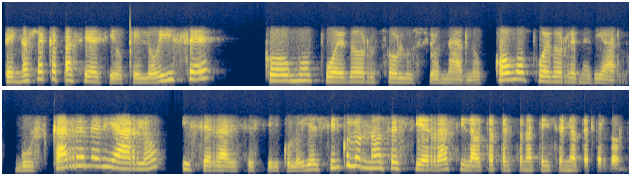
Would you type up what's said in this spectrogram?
tengas la capacidad de decir, ok, lo hice, ¿cómo puedo solucionarlo? ¿Cómo puedo remediarlo? Buscar remediarlo y cerrar ese círculo. Y el círculo no se cierra si la otra persona te dice no te perdono.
